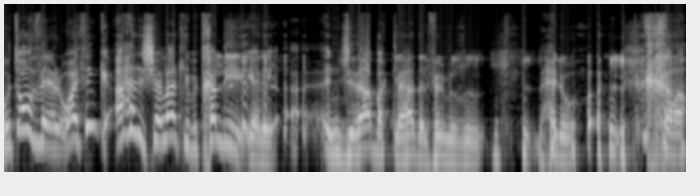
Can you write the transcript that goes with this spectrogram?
what's all there why think أحد الشغلات اللي بتخلي يعني انجذابك لهذا الفيلم ال- الحلو الخرا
